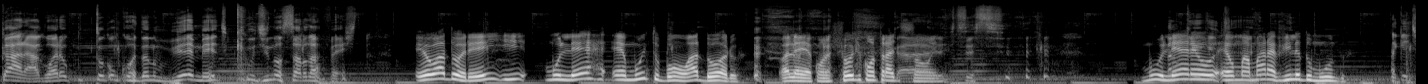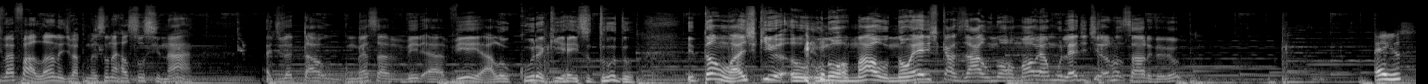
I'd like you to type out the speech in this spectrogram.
Cara, agora eu tô concordando veemente com o dinossauro na festa. Eu adorei e mulher é muito bom, adoro. Olha aí, é show de contradições. Mulher é, é uma maravilha do mundo. Aqui a gente vai falando, a gente vai começando a raciocinar, a gente vai tá, começa a ver, a ver a loucura que é isso tudo. Então, acho que o, o normal não é casar, o normal é a mulher de tiranossauro, entendeu? É isso.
